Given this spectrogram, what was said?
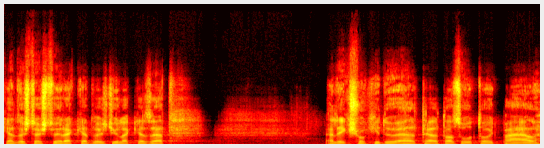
Kedves testvérek, kedves gyülekezet, elég sok idő eltelt azóta, hogy Pál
